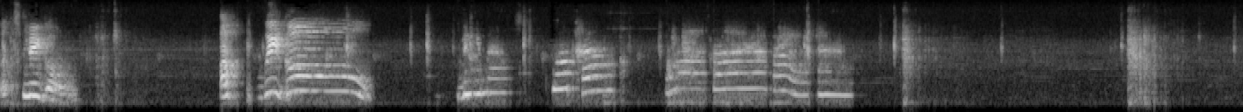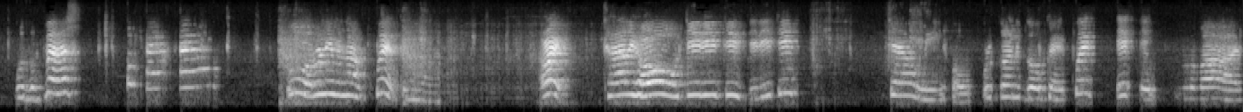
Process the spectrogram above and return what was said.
Let's me go. Up we go! Mickey Mouse Clubhouse. Come on, fire, We're the best. Ooh, I don't even to quit anymore. Alright, tally ho, dee dee dee. Tally ho, we're gonna go get quick. It dee,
